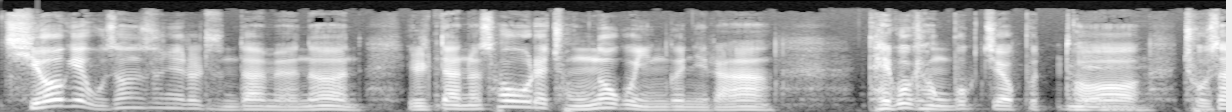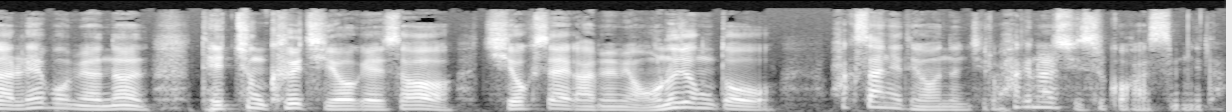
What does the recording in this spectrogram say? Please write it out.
지역의 우선순위를 둔다면은 일단은 서울의 종로구 인근이랑 대구 경북 지역부터 네. 조사를 해보면은 대충 그 지역에서 지역사회 감염이 어느 정도 확산이 되었는지를 확인할 수 있을 것 같습니다.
